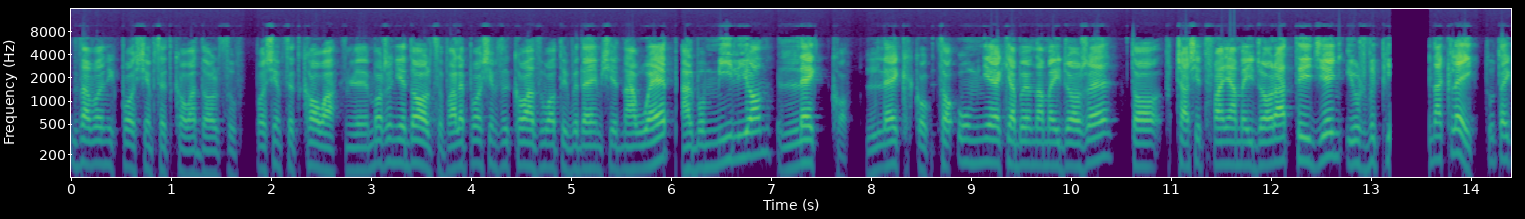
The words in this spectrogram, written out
zawodnik po 800 koła dolców, po 800 koła, e, może nie dolców, ale po 800 koła złotych wydaje mi się na web, albo milion, lekko, lekko. Co u mnie, jak ja byłem na Majorze, to w czasie trwania Majora tydzień i już wypie naklejki. Tutaj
